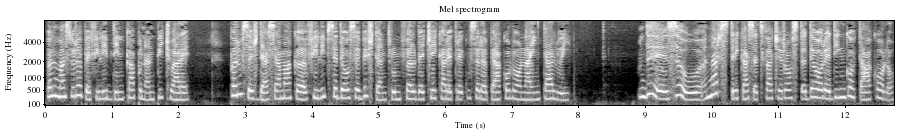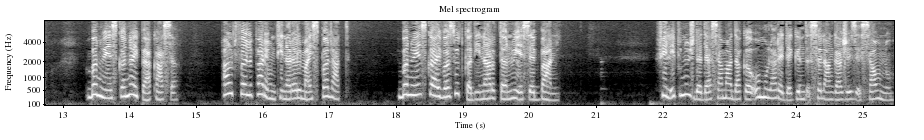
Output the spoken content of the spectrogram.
Îl măsură pe Filip din cap până în picioare. Păru să-și dea seama că Filip se deosebește într-un fel de cei care trecuseră pe acolo înaintea lui. De zău, n-ar strica să-ți face rost de ore din gota acolo. Bănuiesc că n-ai pe acasă. Altfel pare un tinerel mai spălat. Bănuiesc că ai văzut că din artă nu iese bani. Filip nu-și dădea seama dacă omul are de gând să-l angajeze sau nu.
